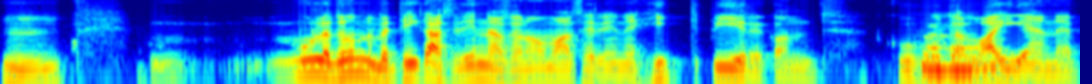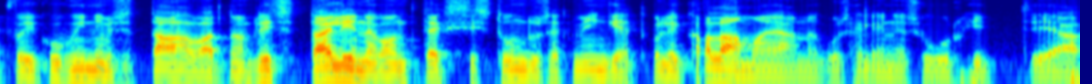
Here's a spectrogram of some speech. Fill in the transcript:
mm.. mulle tundub, et igas linnas on oma selline hittpiirkond, kuhu mm -hmm. ta mhm. laieneb või kuhu inimesed tahavad, noh, lihtsalt Tallinna kontekstis tundus, et mingi hetk oli Kalamaja nagu selline suur hitt ja,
